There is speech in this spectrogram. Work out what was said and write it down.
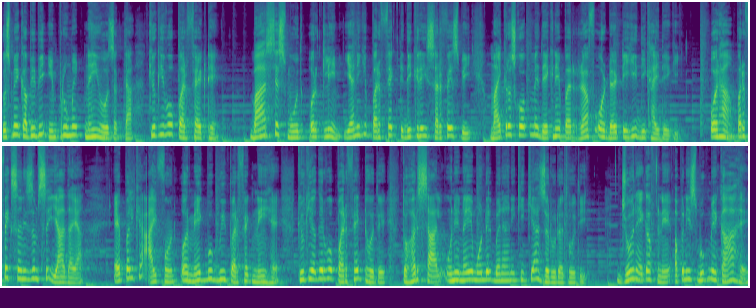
उसमें कभी भी इम्प्रूवमेंट नहीं हो सकता, क्योंकि वो परफेक्ट है। बाहर से स्मूथ और क्लीन यानी कि परफेक्ट दिख रही सरफेस भी माइक्रोस्कोप में देखने पर रफ और डर्टी ही दिखाई देगी। और हाँ परफेक्शनिज्म से याद आया एप्पल के आईफोन और मैकबुक भी परफेक्ट नहीं है, क्योंकि अगर वो परफेक्ट होते तो हर साल उन्हें नए मॉडल बनाने की क्या ज़रूरत होती। जॉन एकफ ने अपनी इस बुक में कहा है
